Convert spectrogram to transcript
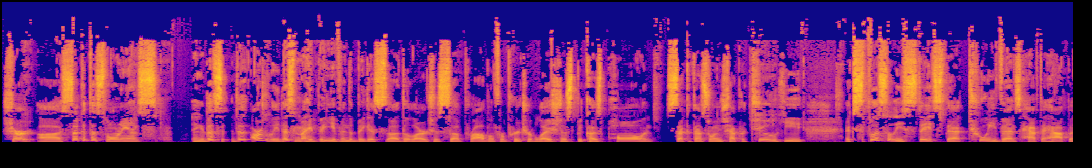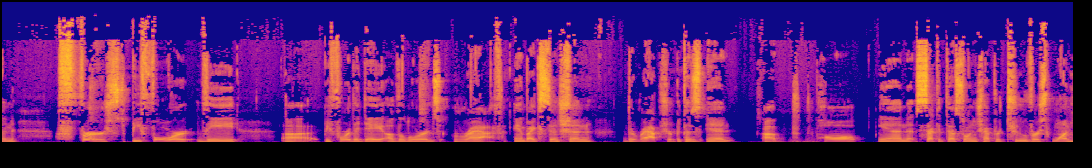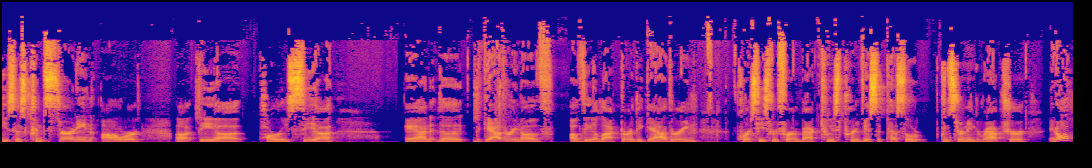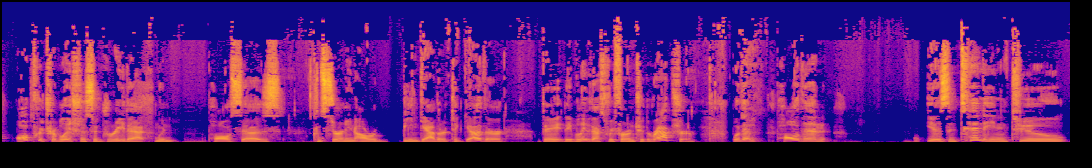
Sure. Uh, Second Thessalonians this, this, arguably, this might be even the biggest, uh, the largest uh, problem for pre-tribulationists because Paul in Second Thessalonians chapter two, he explicitly states that two events have to happen first before the uh, before the day of the Lord's wrath, and by extension, the rapture. Because in uh, Paul in Second Thessalonians chapter two, verse one, he says concerning our uh, the uh, parousia and the the gathering of of the elect or the gathering of course he's referring back to his previous epistle concerning the rapture. And all all pre-tribulationists agree that when paul says concerning our being gathered together they they believe that's referring to the rapture. Well then paul then is intending to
